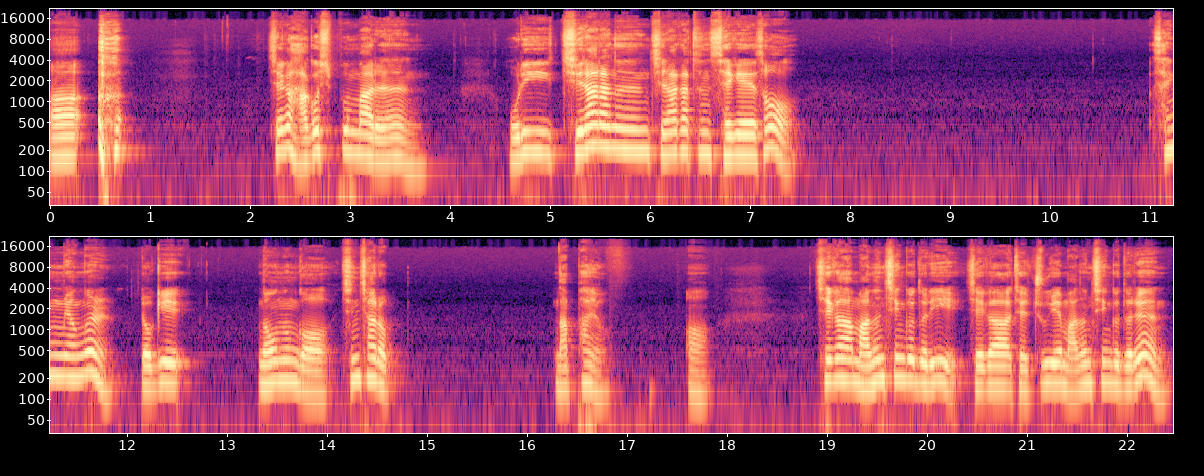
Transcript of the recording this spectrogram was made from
어, 제가 하고 싶은 말은 우리 지랄하는 지랄 같은 세계에서 생명을 여기 넣는 거 진짜로 나빠요. 어. 제가 많은 친구들이 제가 제 주위에 많은 친구들은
